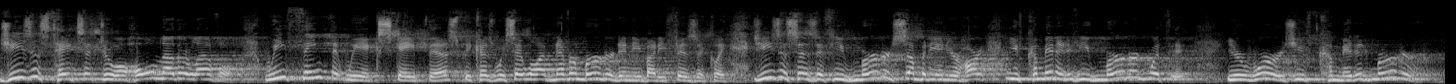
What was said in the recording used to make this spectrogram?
Jesus takes it to a whole nother level. We think that we escape this because we say, well, I've never murdered anybody physically. Jesus says if you've murdered somebody in your heart, you've committed. If you've murdered with your words, you've committed murder.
